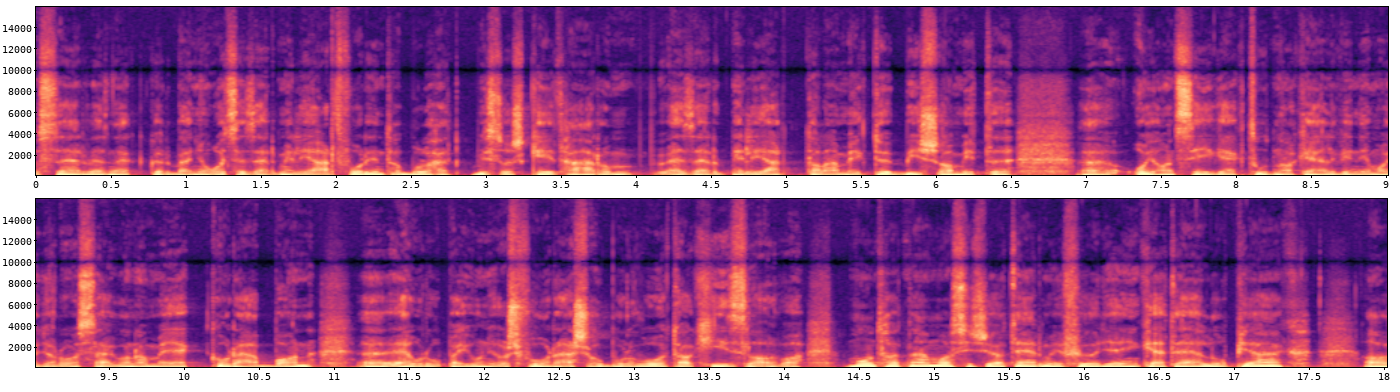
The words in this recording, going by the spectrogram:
szerveznek, kb. 8000 milliárd forint, abból hát biztos két-három ezer milliárd, talán még több is, amit olyan cégek tudnak elvinni Magyarországon, amelyek korábban Európai Uniós forrásokból voltak hízlalva. Mondhatnám azt is, hogy a termőföldjeinket ellopják, a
